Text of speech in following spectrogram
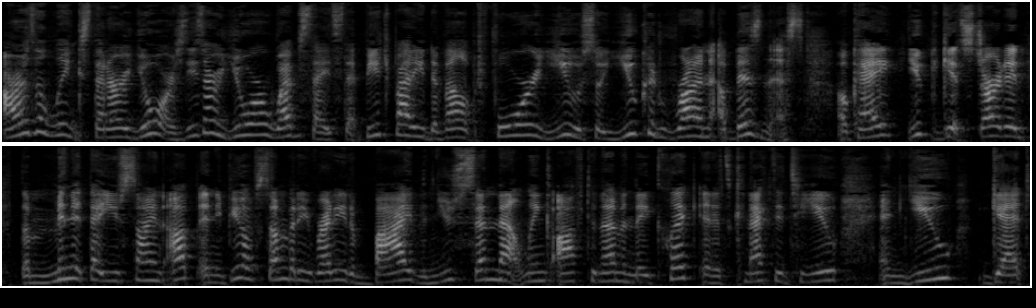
are the links that are yours. These are your websites that Beachbody developed for you so you could run a business. Okay, you could get started the minute that you sign up, and if you have somebody ready to buy, then you send that link off to them and they click and it's connected to you, and you get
